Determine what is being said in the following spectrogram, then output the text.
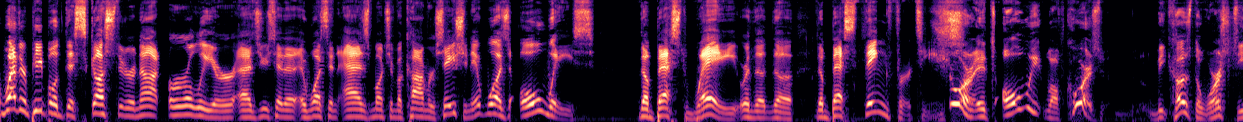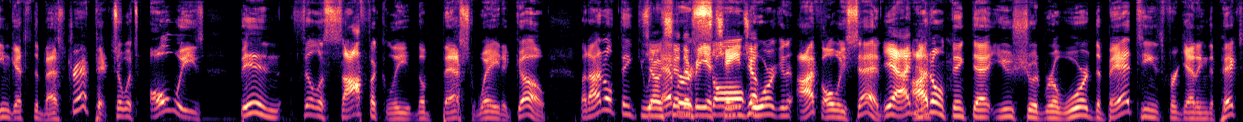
whether people discussed it or not earlier, as you said, it wasn't as much of a conversation. It was always the best way or the the the best thing for teams. Sure, it's always well, of course, because the worst team gets the best draft pick. So it's always been philosophically the best way to go. But I don't think you So should ever there be a saw change-up? Oregon. I've always said, Yeah, I know. don't think that you should reward the bad teams for getting the picks.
